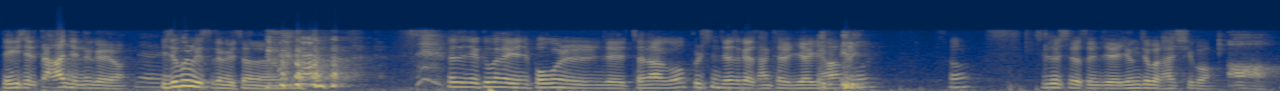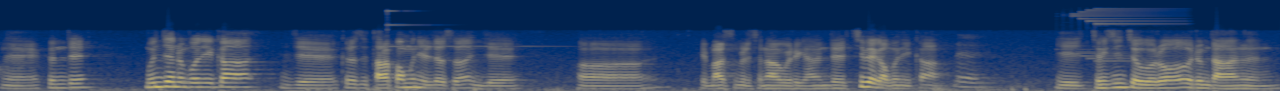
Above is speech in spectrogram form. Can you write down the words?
대기실에 딱 앉아 있는 거예요. 네. 잊어버리고 있었던 거예요, 저는. 그래서 이제 그분에게 이제 복음을 이제 전하고 불신저주의 상태를 이야기하고 해서 진료실에서 이제 영접을 하시고 아. 네. 그런데 문제는 보니까 이제 그래서 다락방 문이 열려서 이제 어, 이 말씀을 전하고 이렇게 하는데 집에 가 보니까 네. 이 정신적으로 어려움 당하는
